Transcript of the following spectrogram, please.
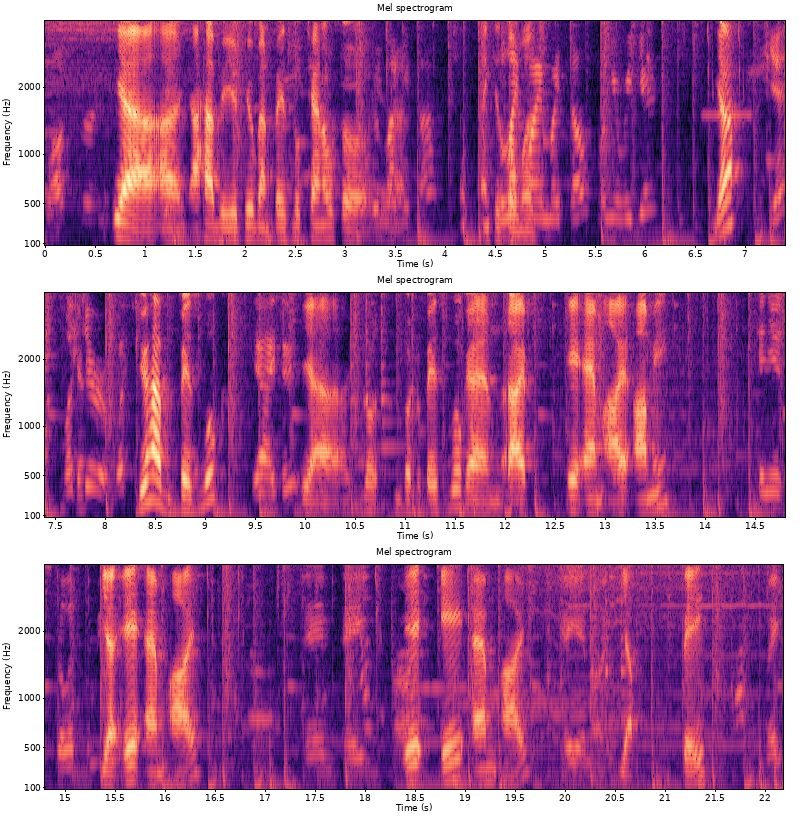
vlogs Yeah, I, I have a YouTube and Facebook channel, so Good luck with that. thank you Will so I much. find myself on your video? Yeah. Yeah. What's your what's Do you have Facebook? Yeah, I do. Yeah, go go to Facebook and type AMI Army. Can you spell it for me? Yeah, AMI M A A AMI. A M I Yeah, space space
